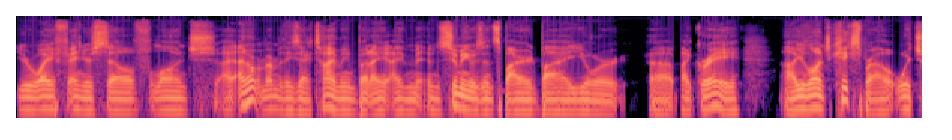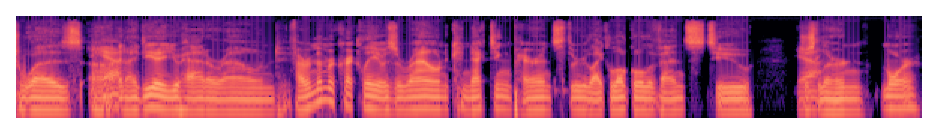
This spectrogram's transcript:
your wife and yourself launch. I, I, don't remember the exact timing, but I, I'm assuming it was inspired by your uh, by Gray, uh, you launched Kicksprout, which was uh, yeah. an idea you had around, if I remember correctly, it was around connecting parents through like local events to yeah. just learn more.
